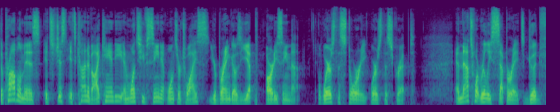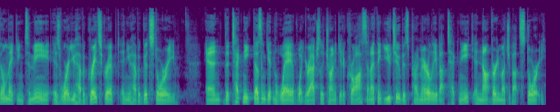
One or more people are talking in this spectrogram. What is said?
The problem is it's just it's kind of eye candy, and once you've seen it once or twice, your brain goes, yep, already seen that. Where's the story? Where's the script? And that's what really separates good filmmaking to me is where you have a great script and you have a good story and the technique doesn't get in the way of what you're actually trying to get across. And I think YouTube is primarily about technique and not very much about story.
